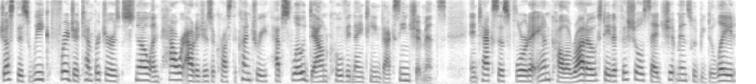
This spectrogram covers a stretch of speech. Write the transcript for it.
Just this week, frigid temperatures, snow, and power outages across the country have slowed down COVID 19 vaccine shipments. In Texas, Florida, and Colorado, state officials said shipments would be delayed,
